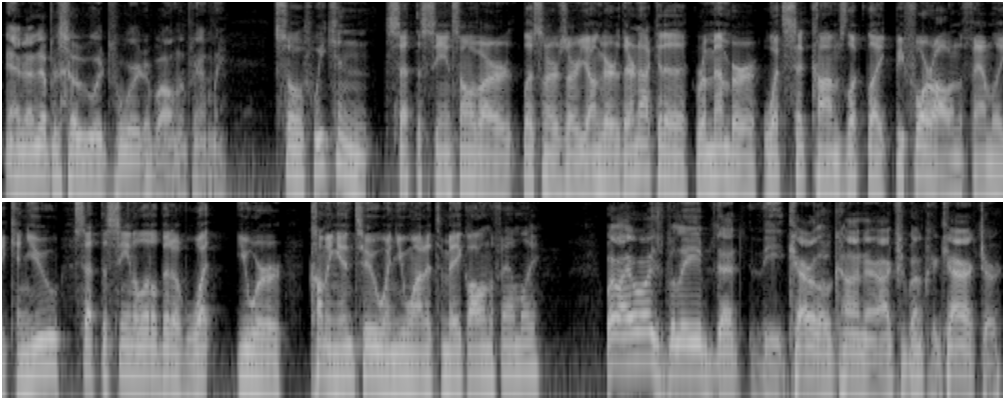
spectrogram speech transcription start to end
and an episode, word for word, of All in the Family. So, if we can set the scene, some of our listeners are younger. They're not going to remember what sitcoms looked like before All in the Family. Can you set the scene a little bit of what you were coming into when you wanted to make All in the Family? Well, I always believed that the Carroll O'Connor Archie Bunker character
